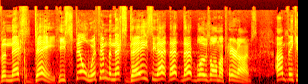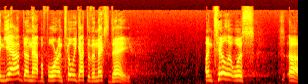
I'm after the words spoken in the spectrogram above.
The next day, he's still with him the next day. See, that, that, that blows all my paradigms. I'm thinking, yeah, I've done that before until we got to the next day. Until it was uh,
